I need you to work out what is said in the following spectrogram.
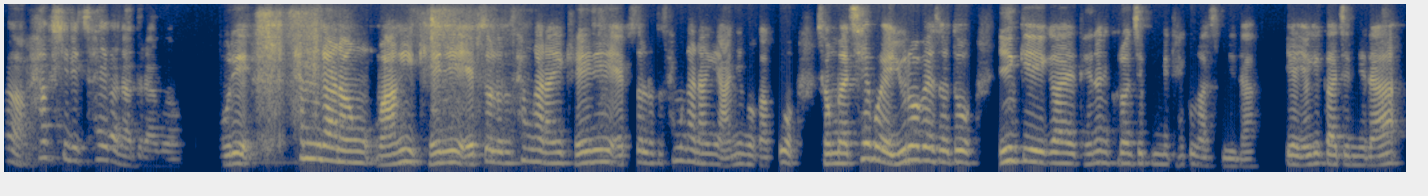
확실히 차이가 나더라고요. 우리 삼관왕 왕이 괜히 앱솔로도 삼관왕이 괜히 앱솔로도 삼관왕이 아닌 것 같고 정말 최고의 유럽에서도 인기가 되는 그런 제품이 될 것 같습니다. 예, 여기까지입니다.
